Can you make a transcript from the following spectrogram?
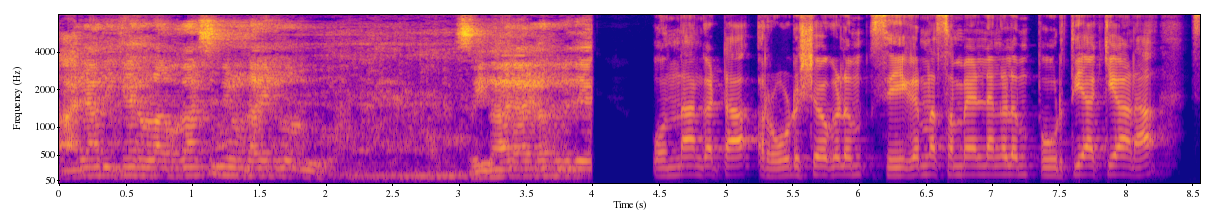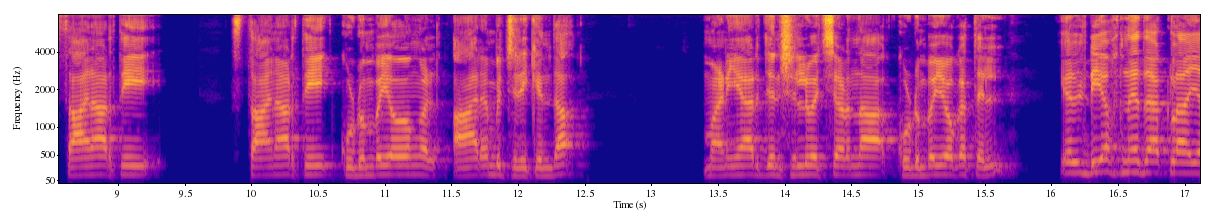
ആരാധിക്കാനുള്ള അവകാശമേ ഉണ്ടായിരുന്നുള്ളൂ. ശ്രീനാരായണ ഗുരുദേവ ഒന്നാം ഘട്ട റോഡ് ഷോകളും സ്വീകരണ സമ്മേളനങ്ങളും പൂർത്തിയാക്കിയാണ് സ്ഥാനാർത്ഥി സ്ഥാനാർത്ഥി കുടുംബയോഗങ്ങൾ ആരംഭിച്ചിരിക്കുന്നത്. മണിയാർ ജംഗ്ഷനിൽ വെച്ച് നടന്ന കുടുംബയോഗത്തിൽ എൽ ഡി എഫ് നേതാക്കളായ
